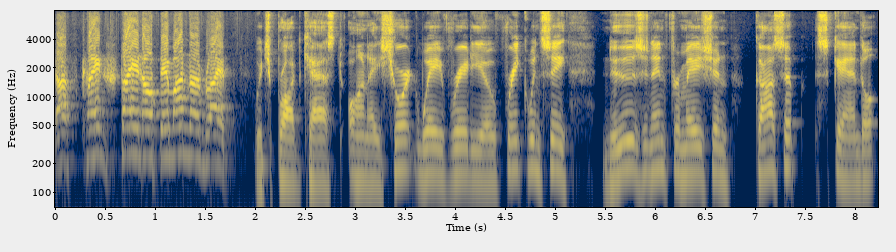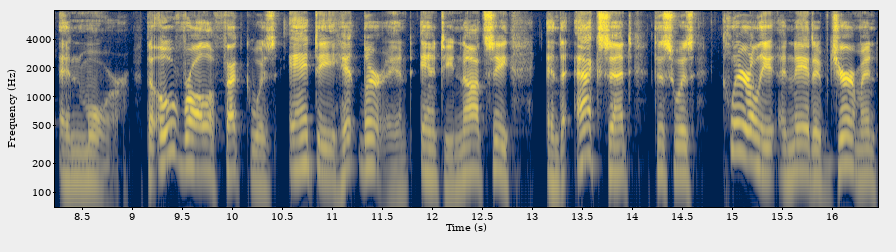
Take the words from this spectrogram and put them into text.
dass kein Stein auf dem anderen bleibt. Which broadcast on a shortwave radio frequency news and information, gossip, scandal, and more. The overall effect was anti Hitler and anti Nazi, and the accent, this was clearly a native German,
